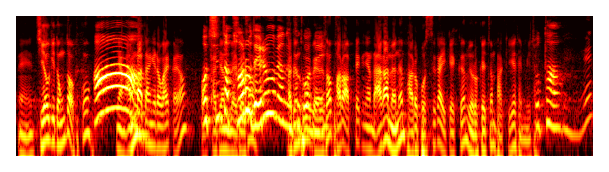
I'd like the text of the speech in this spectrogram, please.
네, 지역 이동도 없고 그냥 아, 앞마당이라고 할까요? 어 진짜 가디언 바로 맵에서 내려오면은 가디언 토벌 그거네. 맵에서 바로 앞에 그냥 나가면은 바로 보스가 있게끔 이렇게 좀 바뀌게 됩니다. 좋다. 네.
